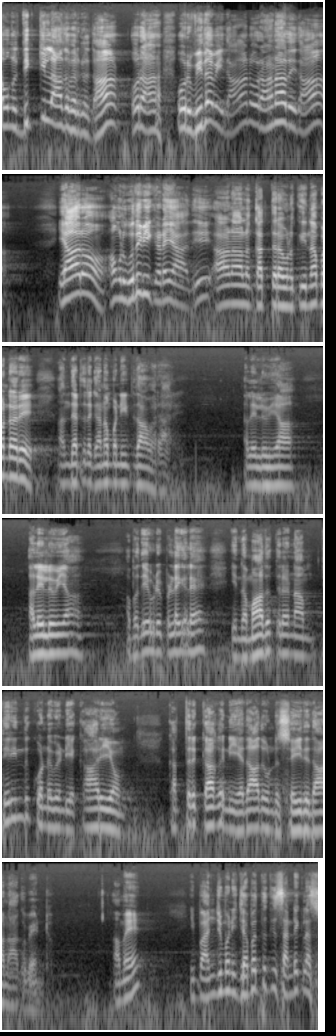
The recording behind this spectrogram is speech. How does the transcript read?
அவங்க திக்கில்லாதவர்கள் தான். ஒரு ஒரு விதவை தான் ஒரு அனாதை தான். யாரும் அவங்களுக்கு உதவி கிடையாது. ஆனாலும் கத்தர் அவங்களுக்கு என்ன பண்ணுறாரு அந்த இடத்துல கனம் பண்ணிட்டு தான் வராரு. அலையிலுவியா அலையிலுவியா அப்போ தேவடைய பிள்ளைகளை இந்த மாதத்தில் நாம் தெரிந்து கொள்ள வேண்டிய காரியம் கத்தருக்காக நீ ஏதாவது ஒன்று செய்து தான் ஆக வேண்டும். ஆமே இப்போ அஞ்சு மணி ஜபத்துக்கு சண்டே கிளாஸ்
